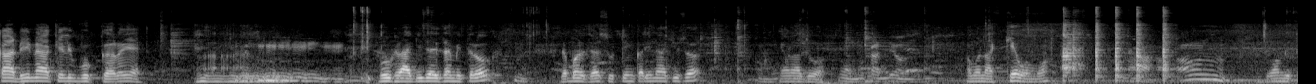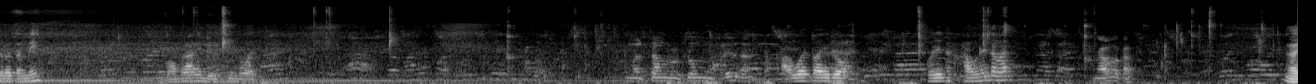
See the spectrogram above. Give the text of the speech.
કાઢી નાખેલી ભૂખર એ ભૂખ લાગી જાય છે મિત્રો. જબરજસ્ત શૂટિંગ કરી નાખ્યું છે. એના જુઓ. અમે નાખીએ ઓમો. જુઓ મિત્રો તમે. ગામડાની દેશી મોજ. મરચાંનો રોટલો મોકલ્યો ખાવું હોય તો આવી જાઓ. કોઈ ખાવું નહીં તમારે? આવો કા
